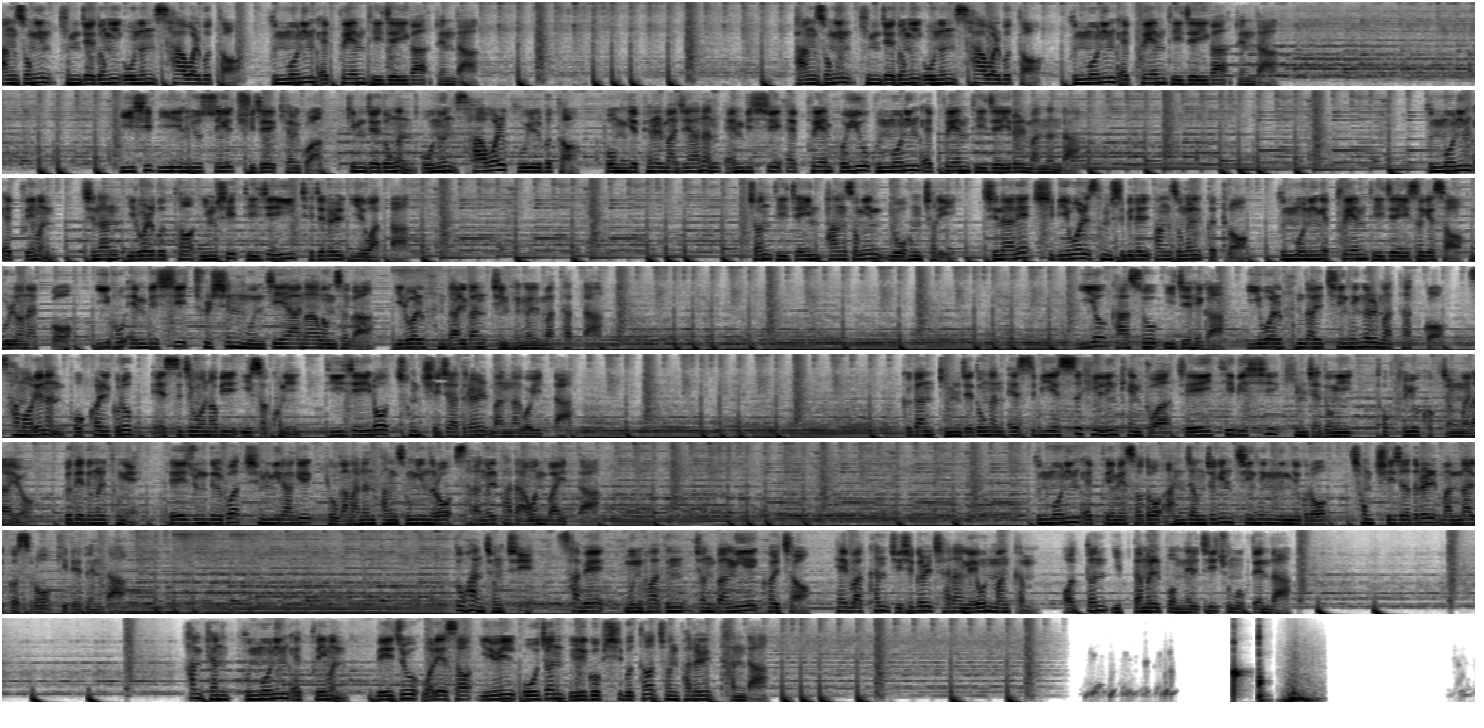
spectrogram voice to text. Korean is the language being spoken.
방송인 김제동이 오는 4월부터 굿모닝 FM DJ가 된다. 방송인 김제동이 오는 4월부터 굿모닝 FM DJ가 된다. 22일 뉴스1 취재 결과 김제동은 오는 4월 9일부터 봄 개편을 맞이하는 MBC FM 4U 굿모닝 FM DJ를 맡는다. 굿모닝 FM은 지난 1월부터 임시 DJ 체제를 이어왔다. 전 DJ인 방송인 노홍철이 지난해 12월 31일 방송을 끝으로 굿모닝 FM DJ석에서 물러났고 이후 MBC 출신 문지혜 아나운서가 1월 한 달간 진행을 맡았다. 이어 가수 이지혜가 2월 한 달 진행을 맡았고 3월에는 보컬 그룹 SG워너비 이석훈이 DJ로 청취자들을 만나고 있다. 그간 김재동은 SBS 힐링 캠프와 JTBC 김재동이 톡투유 걱정 말아요. 그대 등을 통해 대중들과 친밀하게 교감하는 방송인으로 사랑을 받아온 바 있다. 굿모닝 FM에서도 안정적인 진행 능력으로 청취자들을 만날 것으로 기대된다. 또한 정치, 사회, 문화 등 전방위에 걸쳐 해박한 지식을 자랑해온 만큼 어떤 입담을 뽐낼지 주목된다. 한편 굿모닝 FM은 매주 월에서 일요일 오전 7시부터 전파를 탄다.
